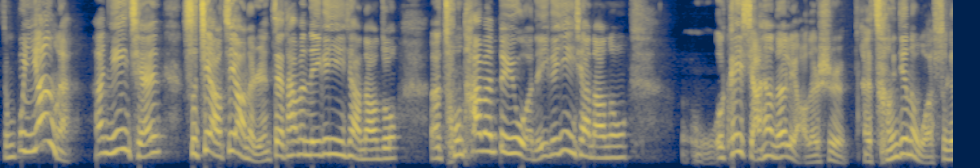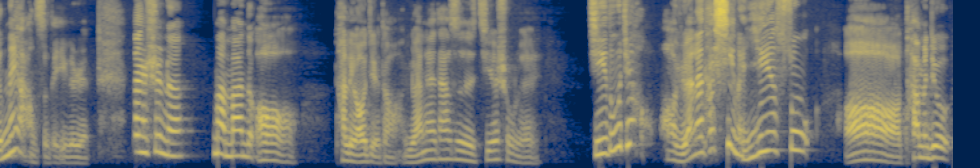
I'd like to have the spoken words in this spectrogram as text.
怎么不一样了啊？你以前是这样这样的人，在他们的一个印象当中，呃，从他们对于我的一个印象当中。我可以想象得了的是，呃，曾经的我是个那样子的一个人，但是呢，慢慢的，哦，他了解到，原来他是接受了基督教，哦，原来他信了耶稣，哦，他们就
